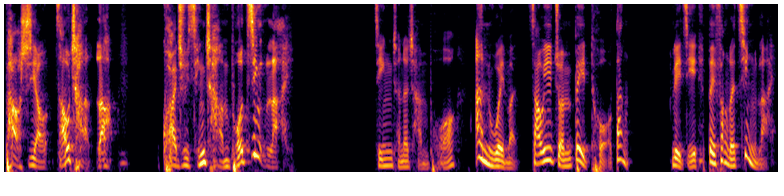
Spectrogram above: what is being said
怕是要早产了，快去请产婆进来。”京城的产婆、暗卫们早已准备妥当。立即被放了进来。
